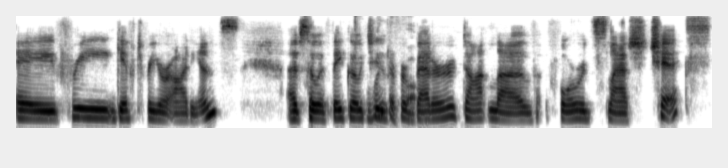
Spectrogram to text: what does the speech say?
a free gift for your audience. Uh, so if they go to Wonderful. forbetter.love forward slash chicks,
